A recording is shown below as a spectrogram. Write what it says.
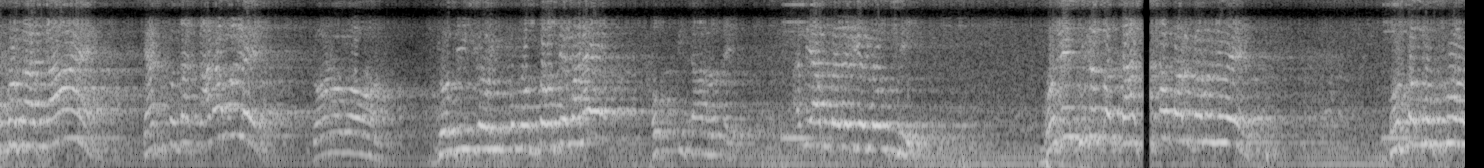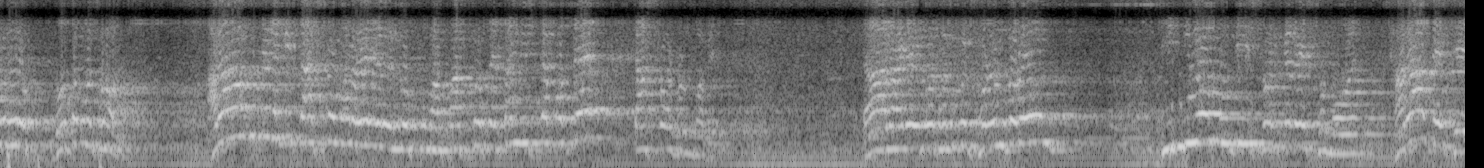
কথা শেষ কথা কারা বলে? জনগণ। যদি সে ঐক্যবদ্ধ হতে পারে শক্তি তার হতে। আমি আপনাদেরকে বলছি, বলেছিল তো চারশো বার কারণে গত লোকসভা গত বছর। আরাম আরামসে নাকি চারশো বার হয়ে যাবে লোকসভা, পাঁচশো তেতাল্লিশটা পথে চারশো আসন পাবে। তার আগের কথাগুলো স্মরণ করুন। দ্বিতীয় মোদী সরকারের সময় সারা দেশে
